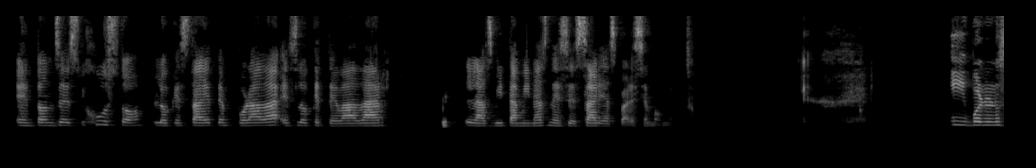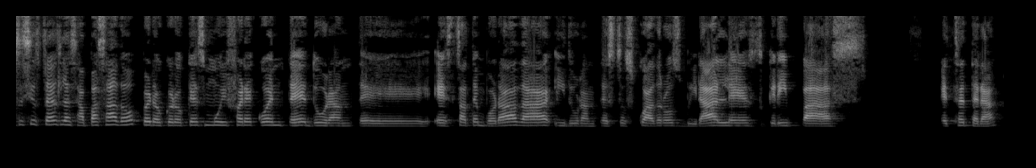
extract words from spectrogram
Entonces, justo lo que está de temporada es lo que te va a dar las vitaminas necesarias para ese momento. Y bueno, no sé si a ustedes les ha pasado, pero creo que es muy frecuente durante esta temporada y durante estos cuadros virales, gripas, etcétera,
